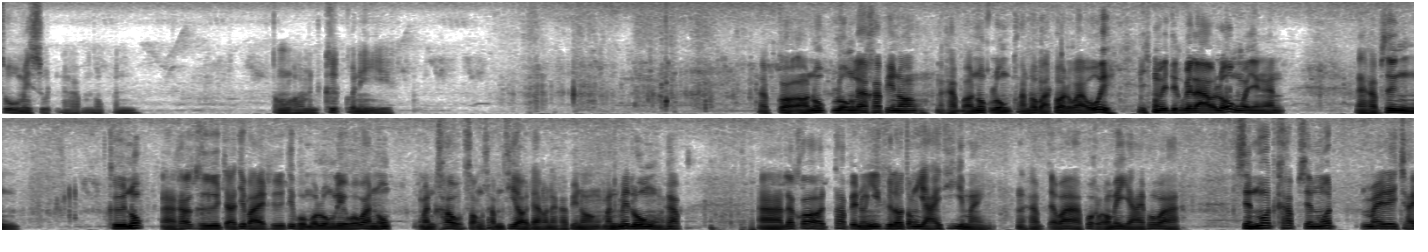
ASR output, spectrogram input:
สู้ไม่สุดนะครับ นกมันต้องรอให้มันคึกกว่านี้อีก ครับก็เอานกลงแล้วครับพี่น้องนะครับ เอานกลงก่อนเพราะบาดพ่อบอกว่าโอ้ยยังไม่ถึงเวลาเอาลงว่าอย่างนั้นนะครับ ซึ่ง คือนกอ่าก็คือจะอธิบายคือที่ผมเอาลงเร็วเพราะว่านกมันเข้าสองสามเที่ยวแล้วนะครับ พี่น้องมันไม่ลงนะครับอ่าแล้วก็ถ้าเป็นอย่างนี้คือเราต้องย้ายที่ใหม่นะครับ แต่ว่าพวกเราไม่ย้ายเพราะว่าเซียนมดครับเซียนมดไม่ได้ใช้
